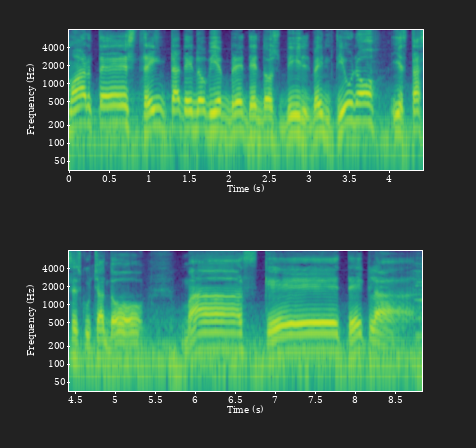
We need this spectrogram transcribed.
martes 30 de noviembre de 2021 y estás escuchando más que teclas.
